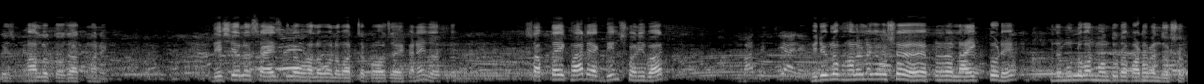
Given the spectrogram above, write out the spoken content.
বেশ ভালো তো জাত মানে। দেশি হলো সাইজগুলো ভালো ভালো বাচ্চা পাওয়া যায় এখানে দর্শক। সাপ্তাহিক হাট একদিন শনিবার। ভিডিওগুলো ভালো লাগে অবশ্যই আপনারা লাইক করে আপনাদের মূল্যবান মন্তব্যটা পাঠাবেন দর্শক।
